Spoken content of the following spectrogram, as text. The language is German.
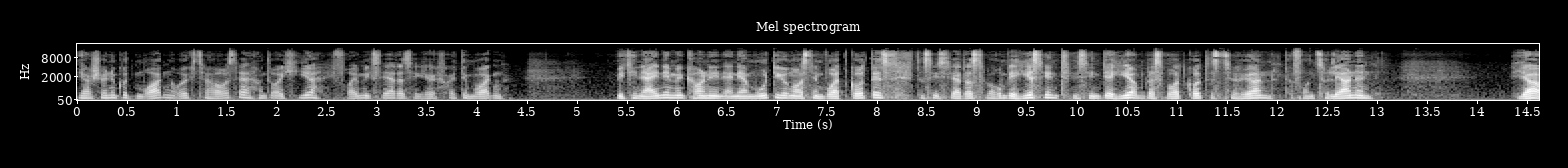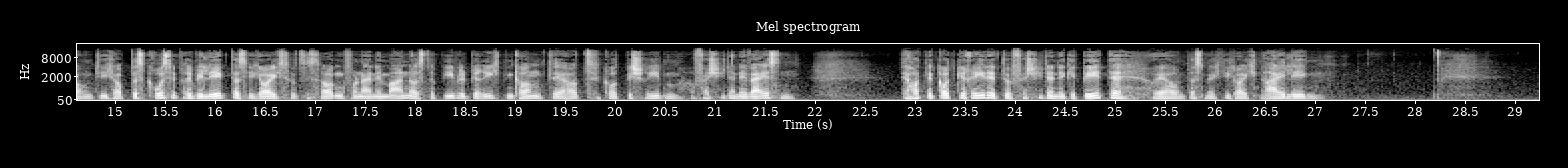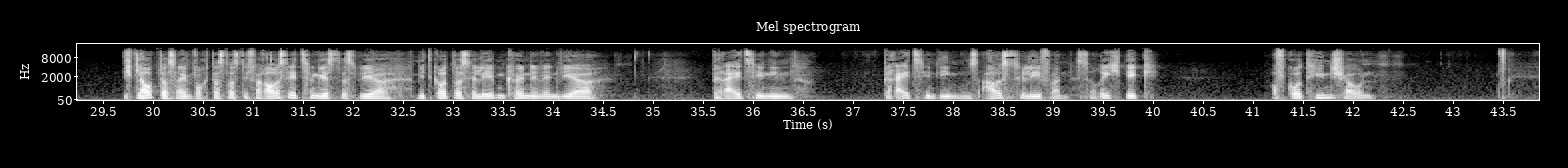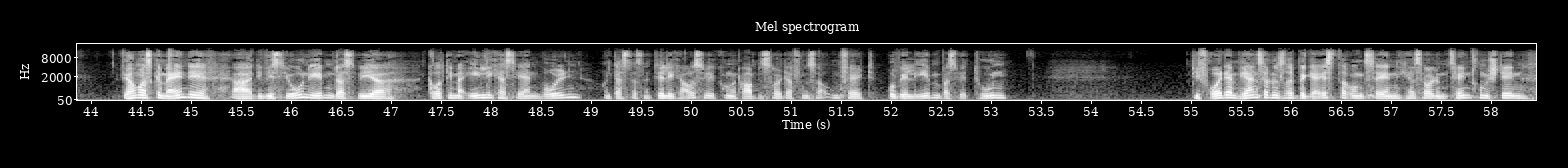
Ja, schönen guten Morgen euch zu Hause und euch hier. Ich freue mich sehr, dass ich euch heute Morgen mit hineinnehmen kann in eine Ermutigung aus dem Wort Gottes. Das ist ja das, warum wir hier sind. Wir sind ja hier, um das Wort Gottes zu hören, davon zu lernen. Ja, und ich habe das große Privileg, dass ich euch sozusagen von einem Mann aus der Bibel berichten kann, der hat Gott beschrieben auf verschiedene Weisen. Der hat mit Gott geredet durch verschiedene Gebete. Ja, und das möchte ich euch nahelegen. Ich glaube das einfach, dass das die Voraussetzung ist, dass wir mit Gott was erleben können, wenn wir bereit sind, ihn, bereit sind, ihm uns auszuliefern, so richtig auf Gott hinschauen. Wir haben als Gemeinde äh, die Vision eben, dass wir Gott immer ähnlicher sehen wollen und dass das natürlich Auswirkungen haben sollte auf unser Umfeld, wo wir leben, was wir tun. Die Freude am Herrn soll unsere Begeisterung sein. Hier soll im Zentrum stehen,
